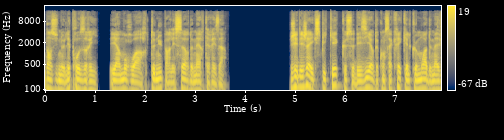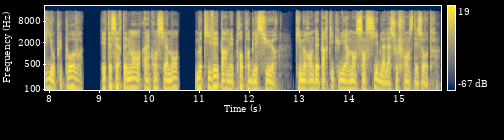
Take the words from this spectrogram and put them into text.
dans une léproserie et un mouroir tenu par les sœurs de Mère Teresa. J'ai déjà expliqué que ce désir de consacrer quelques mois de ma vie aux plus pauvres était certainement inconsciemment motivé par mes propres blessures qui me rendaient particulièrement sensible à la souffrance des autres.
